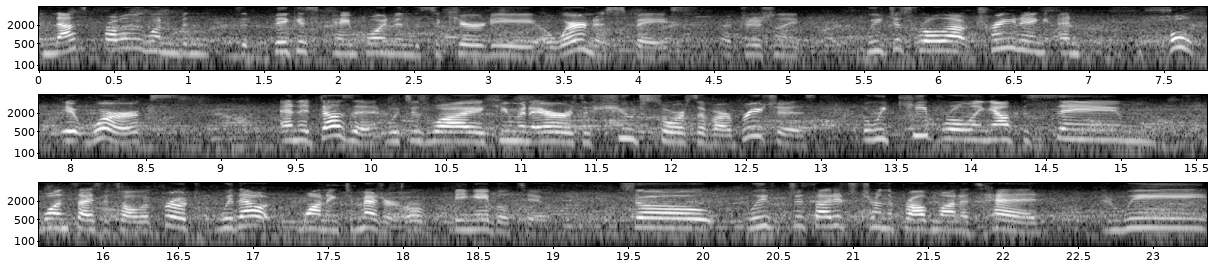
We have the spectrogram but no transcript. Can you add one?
And that's probably one of the biggest pain point in the security awareness space, uh, traditionally. We just roll out training and hope it works, and it doesn't, which is why human error is a huge source of our breaches. But we keep rolling out the same one-size-fits-all approach without wanting to measure or being able to. So we've decided to turn the problem on its head, and we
